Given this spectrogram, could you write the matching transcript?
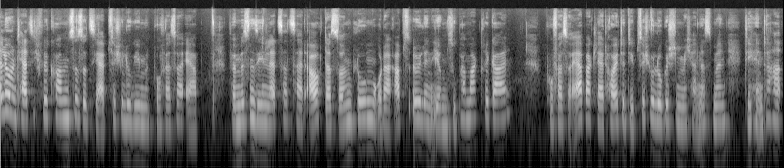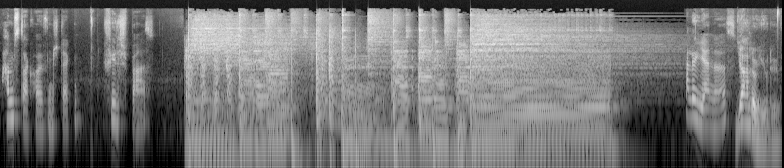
Hallo und herzlich willkommen zur Sozialpsychologie mit Professor Erb. Vermissen Sie in letzter Zeit auch das Sonnenblumen- oder Rapsöl in Ihrem Supermarktregal? Professor Erb erklärt heute die psychologischen Mechanismen, die hinter Hamsterkäufen stecken. Viel Spaß! Hallo Jennis. Ja, hallo Judith.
